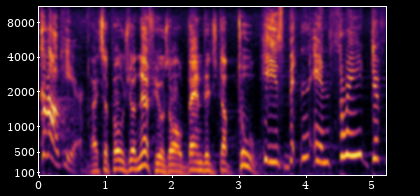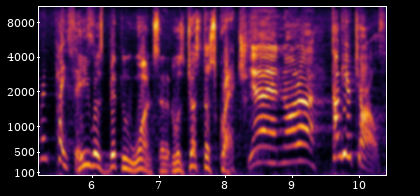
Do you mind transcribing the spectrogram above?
come out here. I suppose your nephew's all bandaged up, too. He's bitten in three different places. He was bitten once, and it was just a scratch. Yeah, Aunt Nora. Come here, Charles.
